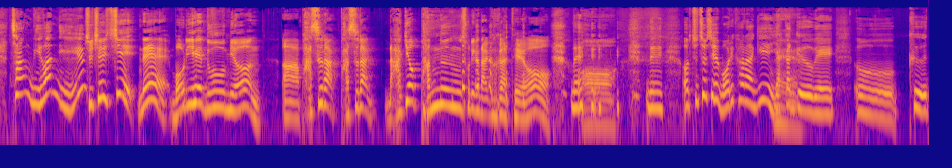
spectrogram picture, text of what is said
장미화님. 주철 씨, 네. 머리에 누우면 아, 바스락, 바스락, 낙엽 밟는 소리가 날 것 같아요. 네. 어. 네. 어, 주철 씨의 머리카락이 네. 약간 그, 왜, 어, 그,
